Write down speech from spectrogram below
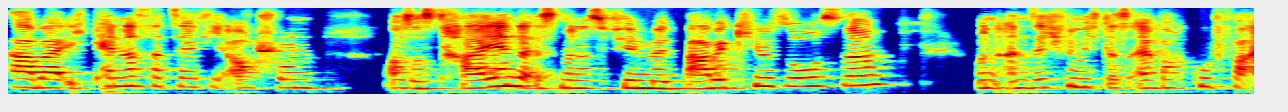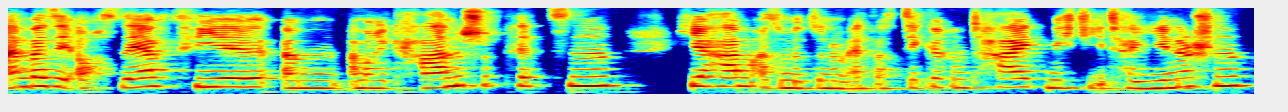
Aber ich kenne das tatsächlich auch schon aus Australien. Da isst man das viel mit Barbecue-Soße. Und an sich finde ich das einfach gut, vor allem weil sie auch sehr viel ähm, amerikanische Pizzen hier haben, also mit so einem etwas dickeren Teig, nicht die italienischen.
